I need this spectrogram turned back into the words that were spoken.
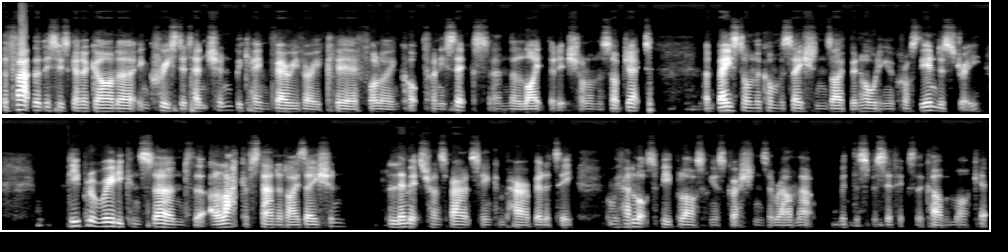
The fact that this is going to garner increased attention became very, very clear following COP26 and the light that it shone on the subject. And based on the conversations I've been holding across the industry, people are really concerned that a lack of standardization limits transparency and comparability. And we've had lots of people asking us questions around that with the specifics of the carbon market.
